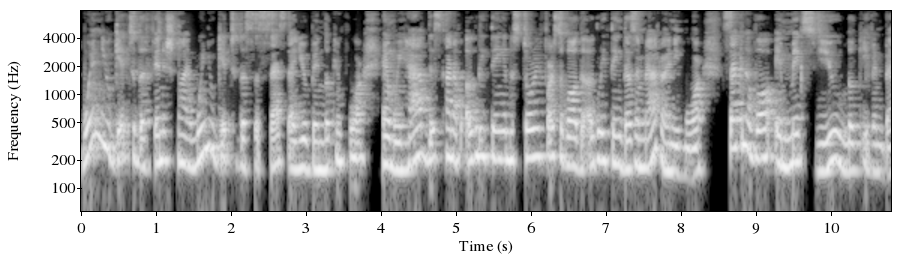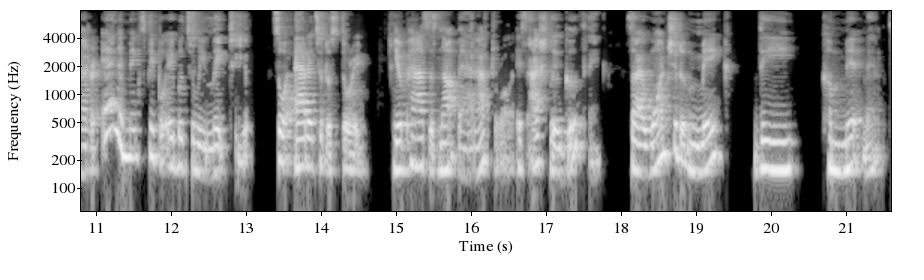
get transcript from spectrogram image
When you get to the finish line, when you get to the success that you've been looking for, and we have this kind of ugly thing in the story, first of all, the ugly thing doesn't matter anymore. Second of all, it makes you look even better and it makes people able to relate to you. So add it to the story. Your past is not bad after all. It's actually a good thing. So I want you to make the commitment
